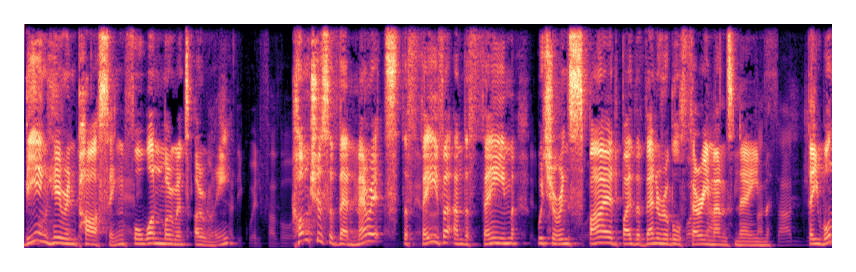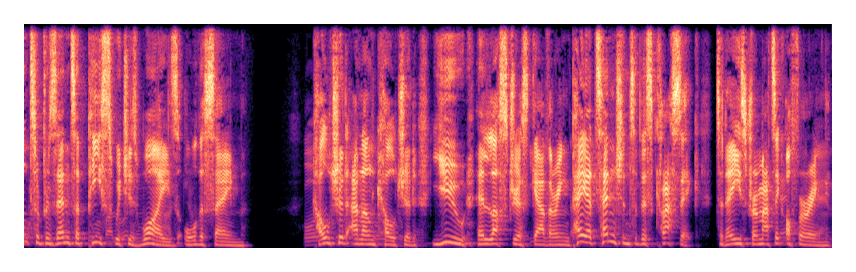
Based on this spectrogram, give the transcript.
being here in passing for one moment only, conscious of their merits, the favour and the fame which are inspired by the venerable ferryman's name, they want to present a piece which is wise all the same. Cultured and uncultured, you, illustrious gathering, pay attention to this classic, today's dramatic offering.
